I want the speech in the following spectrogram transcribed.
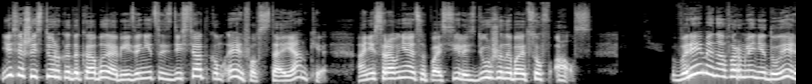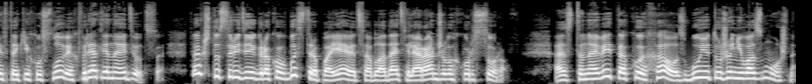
Если шестерка ДКБ объединится с десятком эльфов в стоянке, они сравняются по силе с дюжиной бойцов Алс. Время на оформление дуэли в таких условиях вряд ли найдется, так что среди игроков быстро появится обладатель оранжевых курсоров. Остановить такой хаос будет уже невозможно,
